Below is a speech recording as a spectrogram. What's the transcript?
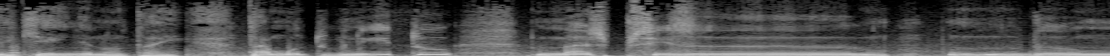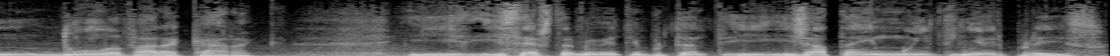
E que ainda não tem. Está muito bonito, mas precisa de, de um lavar a cara e isso é extremamente importante e, e, já tem muito dinheiro para isso.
